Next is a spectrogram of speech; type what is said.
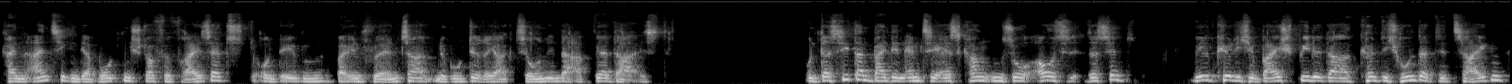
keinen einzigen der Botenstoffe freisetzt und eben bei Influenza eine gute Reaktion in der Abwehr da ist. Und das sieht dann bei den MCS-Kranken so aus. Das sind willkürliche Beispiele, da könnte ich hunderte zeigen,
